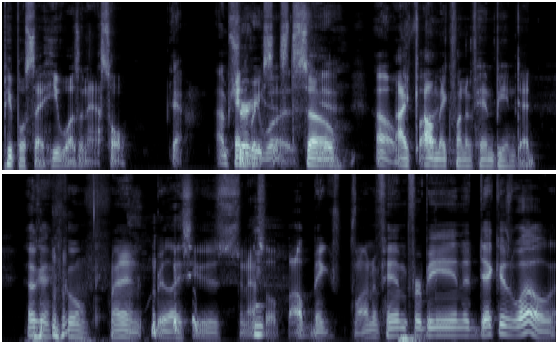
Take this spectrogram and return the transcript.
people say he was an asshole Yeah, I'm sure he racist. was. So yeah. oh, I, I'll make fun of him being dead. Okay, cool. I didn't realize he was an asshole. I'll make fun of him for being a dick as well.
